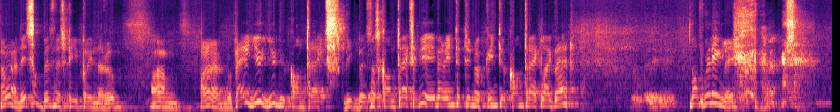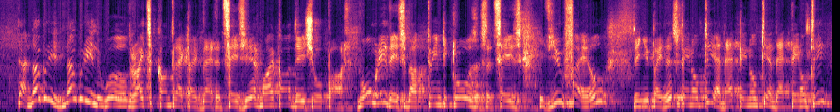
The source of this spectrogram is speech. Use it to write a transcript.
I don't know, there's some business people in the room. Um, I don't know, Barry, you, you do contracts, big business contracts. Have you ever entered into a, into a contract like that? Not willingly. Not willingly. Yeah, nobody, nobody in the world writes a contract like that. It says, here's my part, there's your part. Normally, there's about 20 clauses that says, if you fail, then you pay this penalty and that penalty and that penalty.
